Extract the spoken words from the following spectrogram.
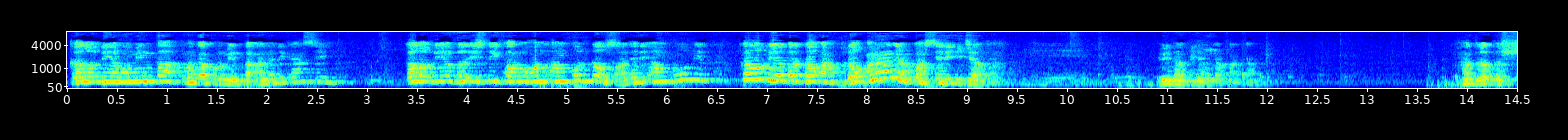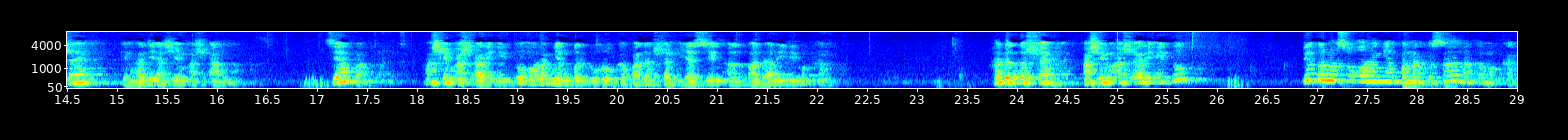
Kalau dia meminta, maka permintaannya dikasih. Kalau dia beristighfar mohon ampun, dosanya diampuni. Kalau dia berdoa, doanya pasti diijabah. Ini Nabi yang katakan. Hadrat Syekh Ki Haji Ashim Ash'ari. Siapa? Hashim Ash'ari itu orang yang berguru kepada Syekh Yasin Al-Padani di Mekah. Hadat Syekh Hashim Ash'ari itu dia termasuk orang yang pernah ke sana ke Mekah.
